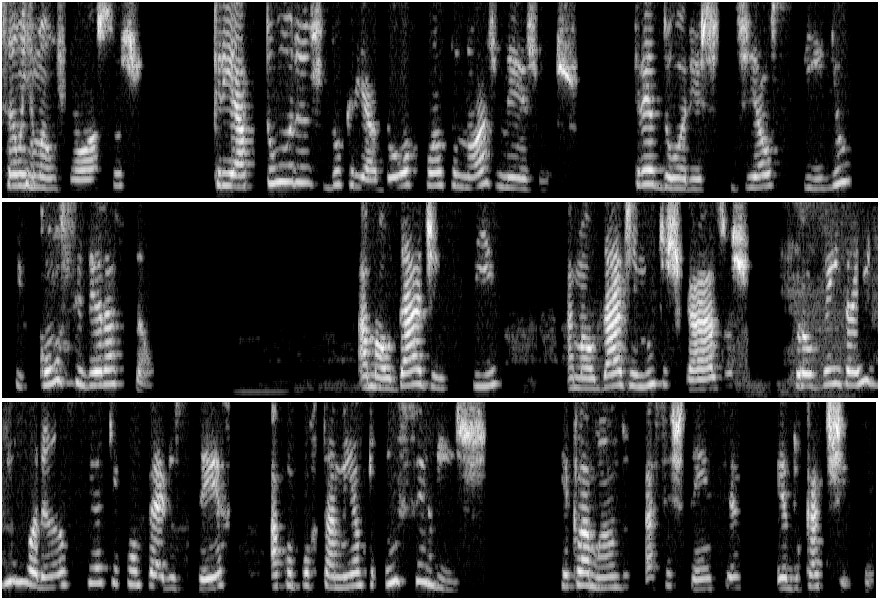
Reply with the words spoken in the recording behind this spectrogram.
são irmãos nossos, criaturas do Criador quanto nós mesmos, credores de auxílio e consideração. A maldade em si, a maldade em muitos casos, provém da ignorância que compele o ser a comportamento infeliz, reclamando assistência educativo.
